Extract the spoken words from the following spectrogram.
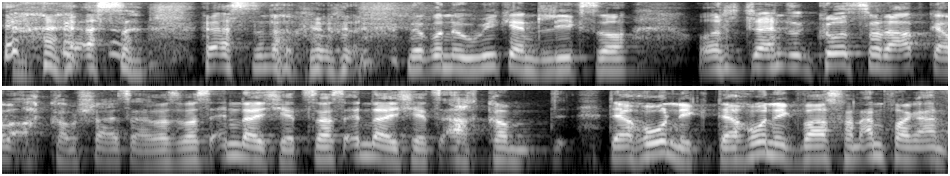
erst, erst noch eine Runde Weekend League, so. Und dann kurz vor der Abgabe, ach komm, scheiße, was, was ändere ich jetzt, was ändere ich jetzt? Ach komm, der Honig, der Honig war es von Anfang an.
